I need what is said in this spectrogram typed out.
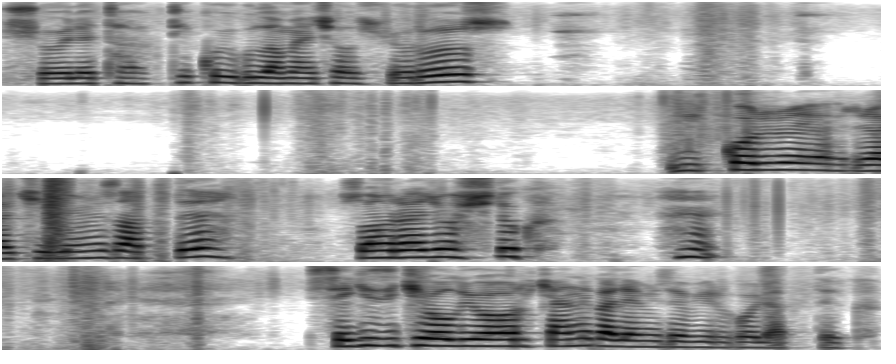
Şöyle taktik uygulamaya çalışıyoruz. İlk golü rakibimiz attı. Sonra coştuk. 8-2 oluyor. Kendi kalemize bir gol attık.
